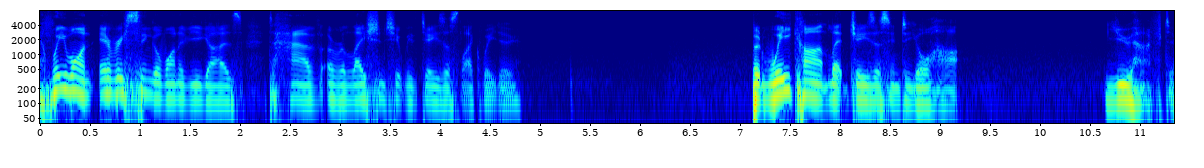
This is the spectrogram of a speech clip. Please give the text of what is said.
And we want every single one of you guys to have a relationship with Jesus like we do. But we can't let Jesus into your heart. You have to.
